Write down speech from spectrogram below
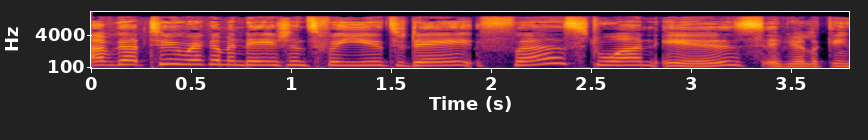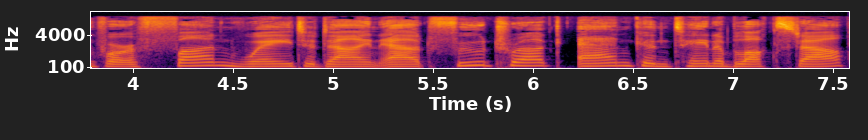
I've got two recommendations for you today. First one is if you're looking for a fun way to dine out food truck and container block style,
